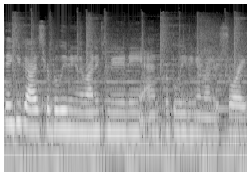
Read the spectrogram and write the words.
thank you guys for believing in the running community and for believing in Run Your Story.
